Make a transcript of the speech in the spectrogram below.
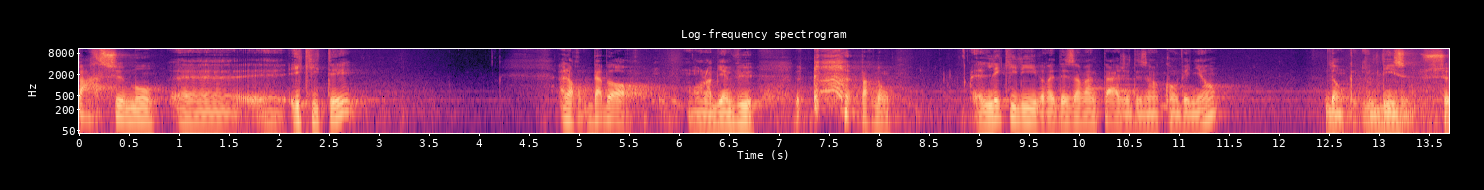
par ce mot équité? Alors d'abord, on l'a bien vu, pardon, l'équilibre des avantages et des inconvénients. Donc ils disent ce,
